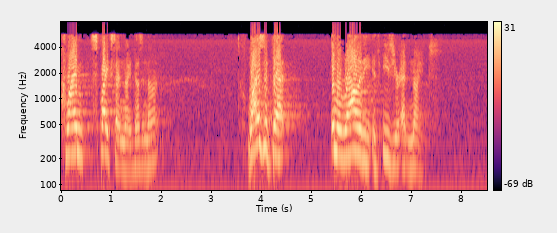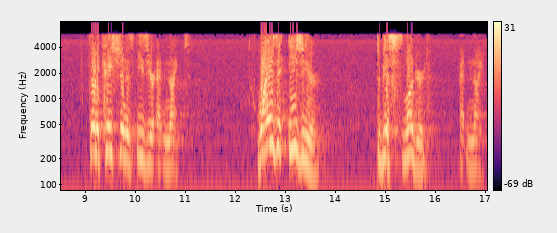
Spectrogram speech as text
Crime spikes at night, does it not? Why is it that immorality is easier at night? Fornication is easier at night. Why is it easier to be a sluggard at night?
